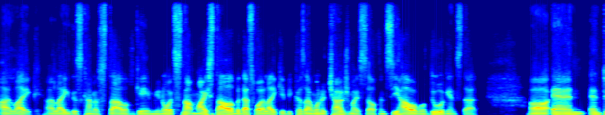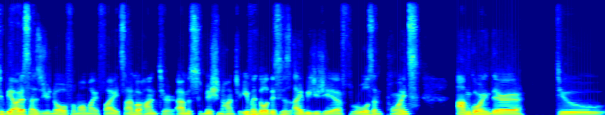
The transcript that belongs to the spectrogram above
I like. I like this kind of style of game. You know, it's not my style, but that's why I like it because I want to challenge myself and see how I will do against that. Uh, and and to be honest, as you know from all my fights, I'm a hunter. I'm a submission hunter. Even though this is IBJJF rules and points, I'm going there to.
